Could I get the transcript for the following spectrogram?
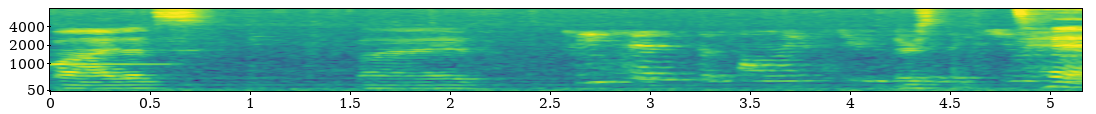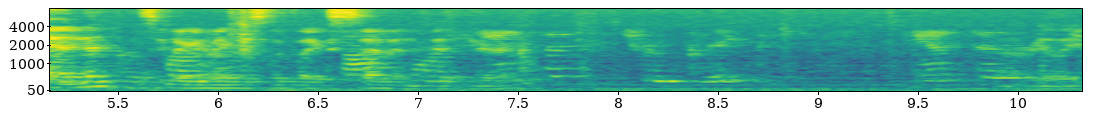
five, that's five. 10. Let's see if I can make this look like 7 fit here. Not really.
